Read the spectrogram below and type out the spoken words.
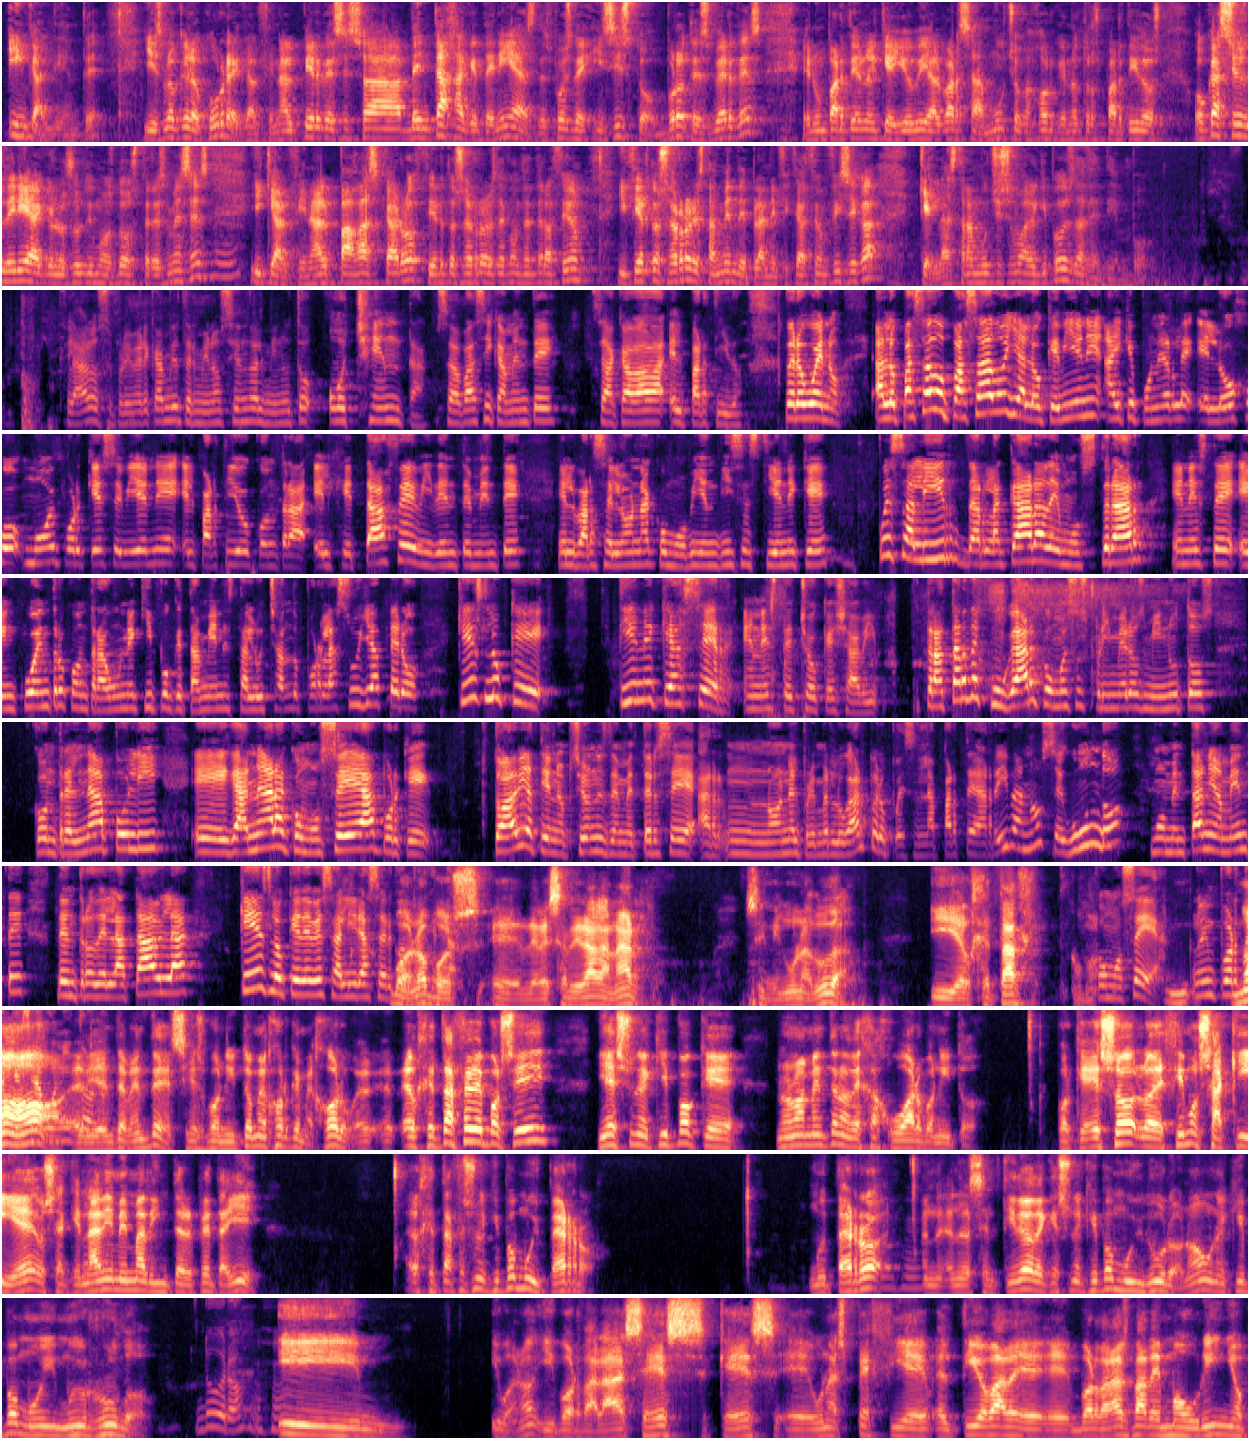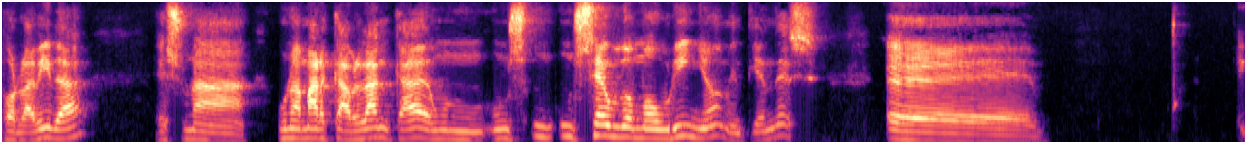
incaldiente. Y es lo que le ocurre, que al final pierdes esa ventaja que tenías después de, insisto, brotes verdes, en un partido en el que yo vi al Barça mucho mejor que en otros partidos, o casi os diría que en los últimos dos, tres meses, y que al final pagas caro ciertos errores de concentración y ciertos errores también de planificación física que lastran muchísimo al equipo desde hace tiempo. Claro, su primer cambio terminó siendo al minuto 80. O sea, básicamente se acababa el partido. Pero bueno, a lo pasado pasado y a lo que viene hay que ponerle el ojo muy porque se viene el partido contra el Getafe. Evidentemente el Barcelona, como bien dices, tiene que pues salir, dar la cara, demostrar en este encuentro contra un equipo que también está luchando por la suya. Pero, ¿qué es lo que tiene que hacer en este choque, Xavi? Tratar de jugar como esos primeros minutos contra el Napoli, eh, ganara como sea, porque todavía tiene opciones de meterse, no en el primer lugar, pero pues en la parte de arriba, ¿no? Segundo, momentáneamente, dentro de la tabla. ¿Qué es lo que debe salir a hacer? Bueno, pues eh, debe salir a ganar, sin ninguna duda. Y el Getafe... Como, sea, no importa no, que sea bonito. evidentemente, si es bonito, mejor que mejor. el Getafe de por sí y es un equipo que normalmente no deja jugar bonito. Porque eso lo decimos aquí, ¿eh? O sea, que nadie me malinterprete allí el Getafe es un equipo muy perro. Muy perro en, el sentido de que es un equipo muy duro, ¿no? Un equipo muy, muy rudo. Duro. y, bueno, y Bordalás es que es eh, una especie. El tío va de. Eh, Bordalás va de Mourinho por la vida. Es una, una marca blanca, un, pseudo Mourinho, ¿me entiendes? Eh,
